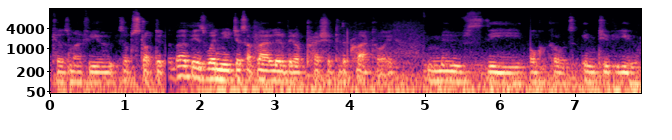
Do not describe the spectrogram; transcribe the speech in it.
because my view is obstructed. The burp is when you just apply a little bit of pressure to the cricoid, moves the vocal cords into view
